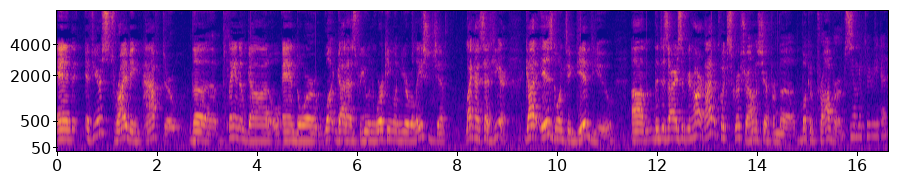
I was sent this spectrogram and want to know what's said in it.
and if you're striving after the plan of God and or what God has for you and working on your relationship, like I said here, God is going to give you um, the desires of your heart. And I have a quick scripture I want to share from the book of Proverbs. You want me to read it?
